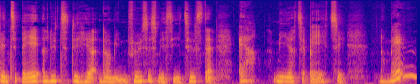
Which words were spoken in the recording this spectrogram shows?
vende tilbage og lytte til det her, når min følelsesmæssige tilstand er mere tilbage til normalen.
